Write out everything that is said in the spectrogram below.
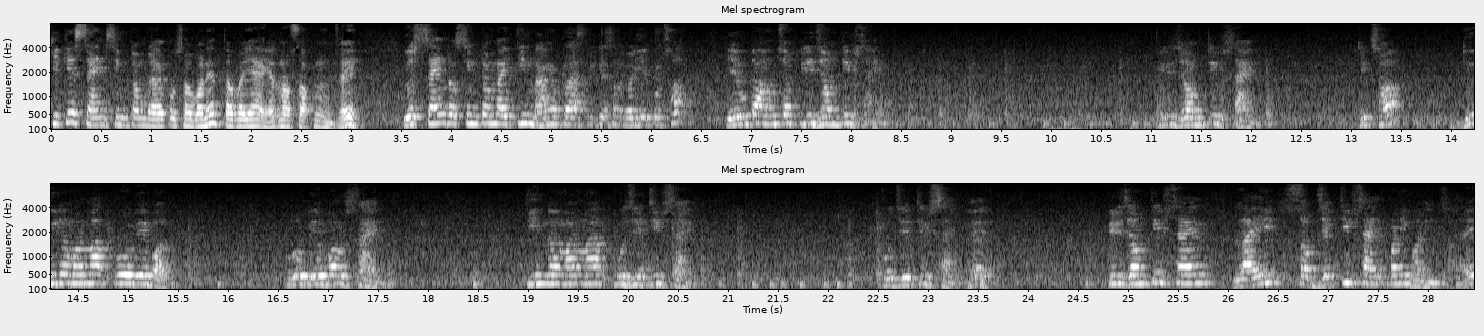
के के साइन सिम्टम रहेको छ भने तपाईँ यहाँ हेर्न सक्नुहुन्छ है? यो साइन र सिम्टमलाई तिन भागमा क्लासिफिकेसन गरिएको छ। एउटा हुन्छ प्रिजम्टिभ साइन। प्रिजम्टिभ साइन। ठिक छ? दुई नम्बरमा प्रोबेबल। Probable sign. तिन नम्बरमा पोजिटिभ साइन। पोजिटिभ साइन है? प्रिजम्टिभ साइनलाई सब्जेक्टिभ साइन पनि भनिन्छ है?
